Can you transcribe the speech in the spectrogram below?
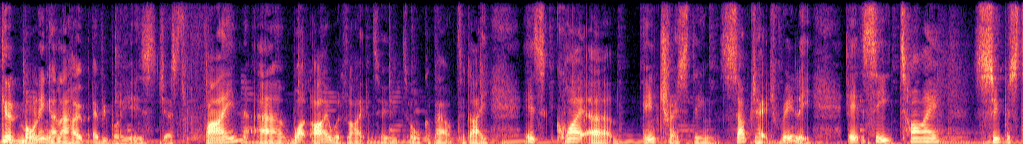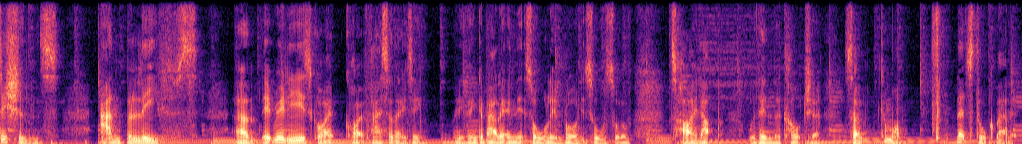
Good morning, and I hope everybody is just fine. Uh, what I would like to talk about today is quite a interesting subject, really. It's the Thai superstitions and beliefs. Um, it really is quite quite fascinating when you think about it, and it's all embroidered. It's all sort of tied up within the culture. So come on, let's talk about it.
